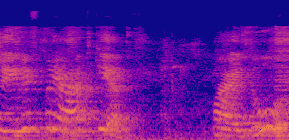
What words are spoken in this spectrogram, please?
или в прятки. Пойду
